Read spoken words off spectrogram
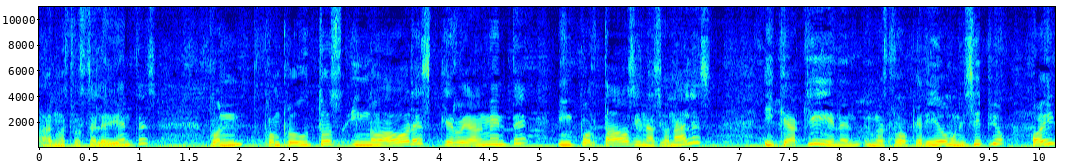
a nuestros televidentes con, con productos innovadores que realmente importados y nacionales y que aquí en, nuestro querido municipio hoy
